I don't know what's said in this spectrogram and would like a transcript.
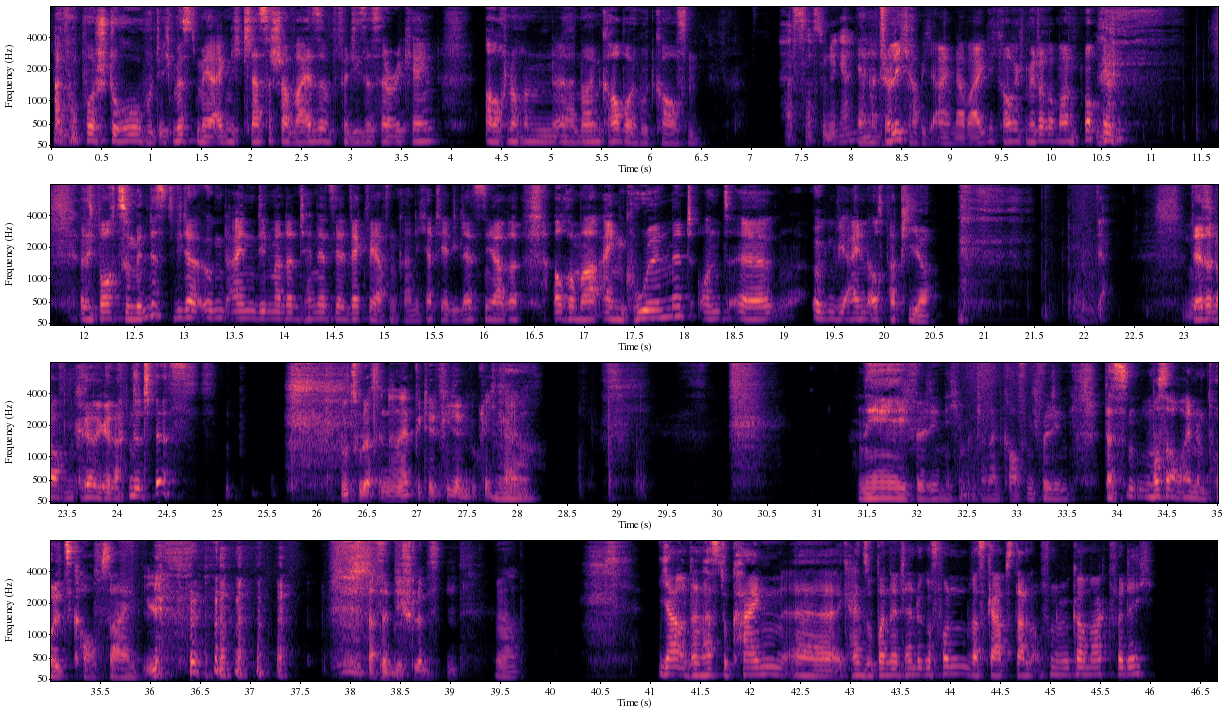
Apropos Strohhut, ich müsste mir eigentlich klassischerweise für dieses Hurricane auch noch einen äh, neuen Cowboy-Hut kaufen. Hast, hast du nicht einen? Ja, natürlich habe ich einen, aber eigentlich kaufe ich mir doch immer einen neuen. Also ich brauche zumindest wieder irgendeinen, den man dann tendenziell wegwerfen kann. Ich hatte ja die letzten Jahre auch immer einen coolen mit und äh, irgendwie einen aus Papier, Ja. der dann auf dem Grill gelandet ist. Nur zu, das Internet bietet viele Möglichkeiten. Nee, ich will den nicht im Internet kaufen. Ich will den. Das muss auch ein Impulskauf sein. Das sind die schlimmsten. Ja. Ja, und dann hast du kein, äh, kein Super Nintendo gefunden. Was gab's dann auf dem Hökermarkt für dich?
